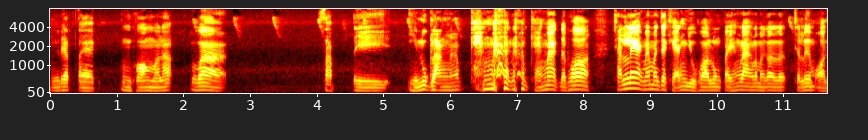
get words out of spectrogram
มือแทบแตกมือพองมาแล้ว เพราะว่า สับเอ หินลูกลังนะครับ แข็งมากนะครับ แข็งมากแต่พอชั้นแรกนะมันจะแข็งอยู่พอลงไปข้างล่างแล้วมันก็จะเริ่มอ่อน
